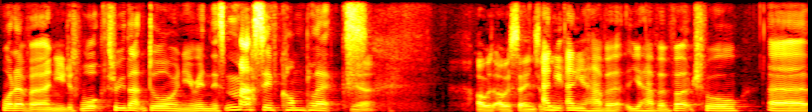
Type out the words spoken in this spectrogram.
whatever, and you just walk through that door, and you're in this massive complex. Yeah. I was I was saying to and you, and you have a you have a virtual uh,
